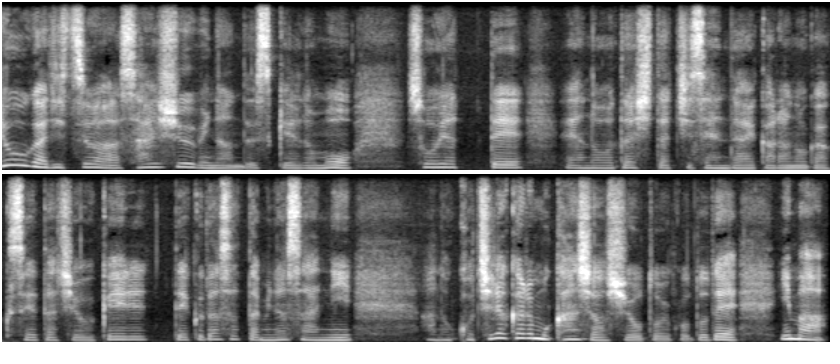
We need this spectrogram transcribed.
今日が実は最終日なんですけれどもそうやってあの私たち仙台からの学生たちを受け入れてくださった皆さんにあのこちらからも感謝をしようということで今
